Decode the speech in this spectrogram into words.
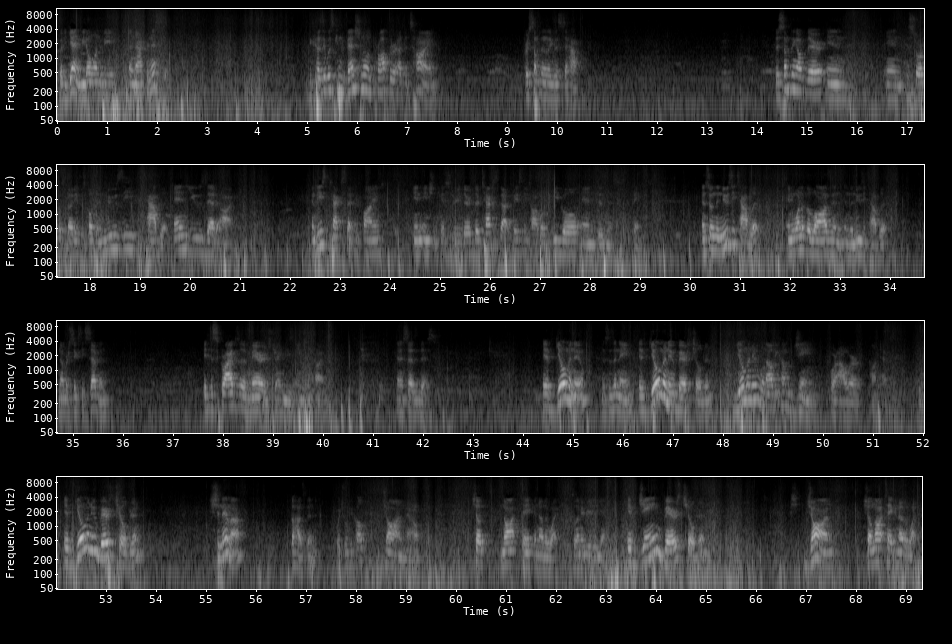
but again, we don't want to be anachronistic because it was conventional and proper at the time for something like this to happen. There's something out there in, in historical studies, it's called the Nuzi Tablet, N U Z I. And these texts that you find in ancient history, they're, they're texts that basically talk about legal and business things. And so in the Nuzi Tablet, in one of the laws in, in the Nuzi Tablet, number 67, it describes a marriage during these ancient times. And it says this If Gilmanu, this is a name, if Gilmanu bears children, Gilmanu will now become Jane for our context. If Gilmanu bears children, Shinema, the husband, which will be called John now, shall not take another wife. So let me read it again. If Jane bears children, John shall not take another wife.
